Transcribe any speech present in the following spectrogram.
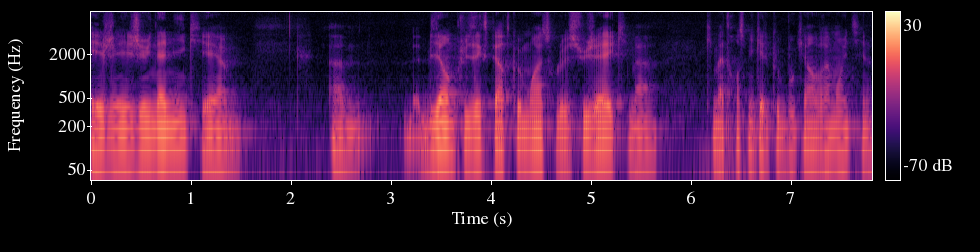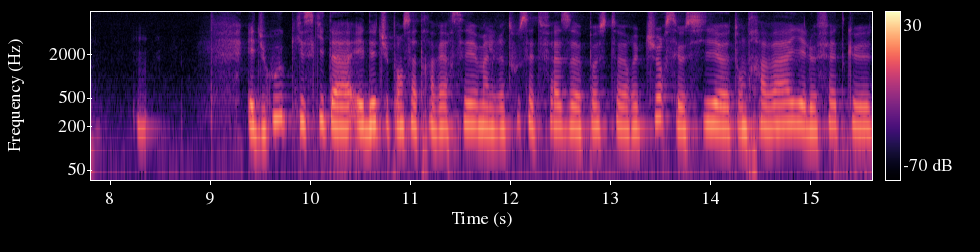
Et j'ai une amie qui est euh, bien plus experte que moi sur le sujet et qui m'a transmis quelques bouquins vraiment utiles. Et du coup, qu'est-ce qui t'a aidé, tu penses, à traverser malgré tout cette phase post-rupture? C'est aussi euh, ton travail et le fait que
